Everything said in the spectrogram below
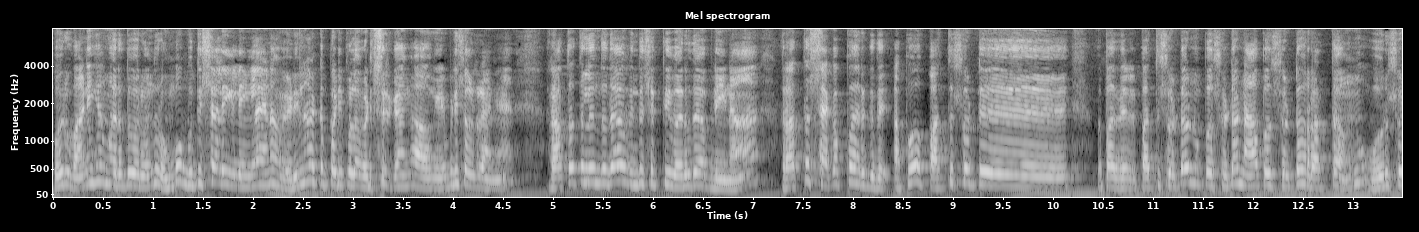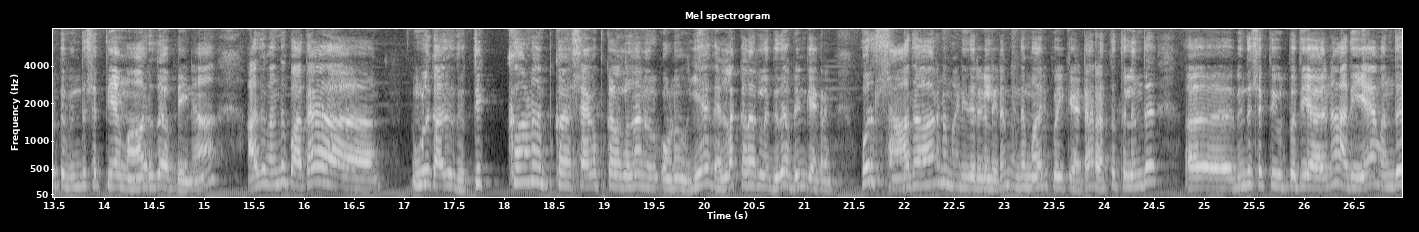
ஒரு வணிக மருத்துவர் வந்து ரொம்ப புத்திசாலி இல்லைங்களா? ஏன்னா வெளிநாட்டு படிப்பில் படிச்சிருக்காங்க. அவங்க எப்படி சொல்கிறாங்க ரத்தத்துலேருந்து தான் விந்து சக்தி வருது அப்படின்னா ரத்தம் சகப்பாக இருக்குது. அப்போது பத்து சொட்டு பது- பத்து சொட்டோ முப்பது சொட்டோ நாற்பது சொட்டோ ரத்தம் ஒரு சொட்டு விந்து சக்தியாக மாறுது அப்படின்னா அது வந்து பார்த்தா உங்களுக்கு அது திக்கான க- சிகப்பு கலர்ல தான் இருக்கணும். ஏன் வெள்ளை கலர்ல இருக்குது அப்படின்னு கேட்குறாங்க ஒரு சாதாரண மனிதர்களிடம் இந்த மாதிரி போய் கேட்டால் ரத்தத்திலேருந்து விந்து சக்தி உற்பத்தி ஆகுதுன்னா அது ஏன் வந்து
